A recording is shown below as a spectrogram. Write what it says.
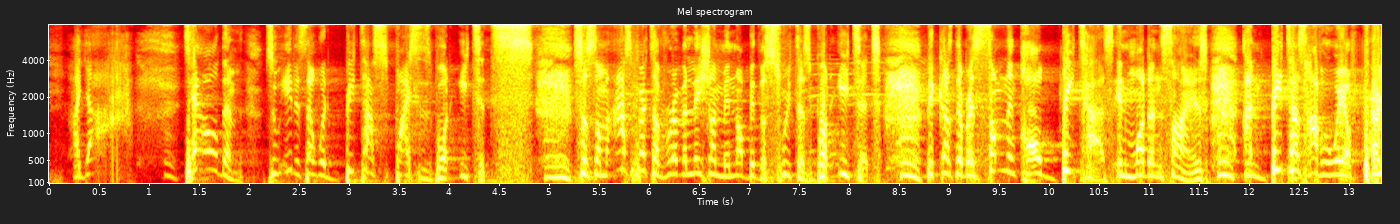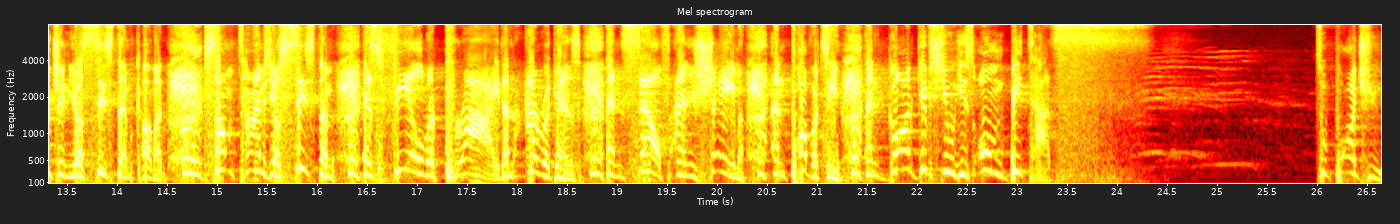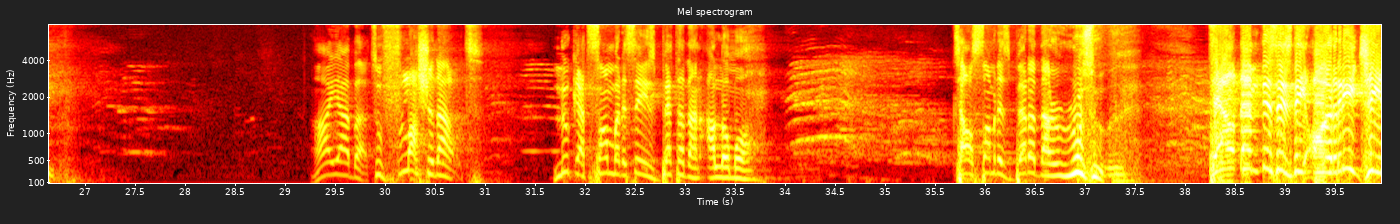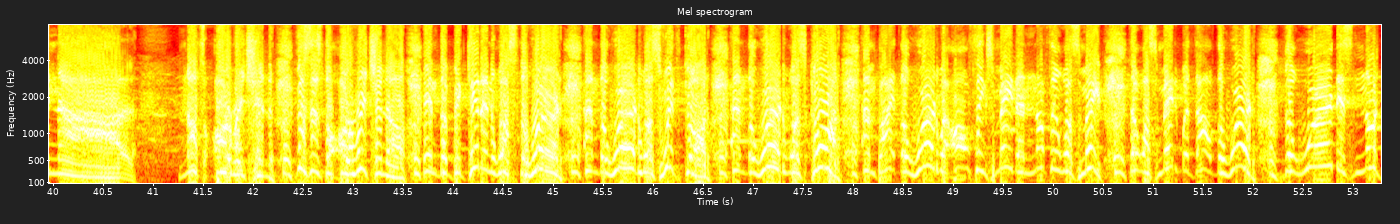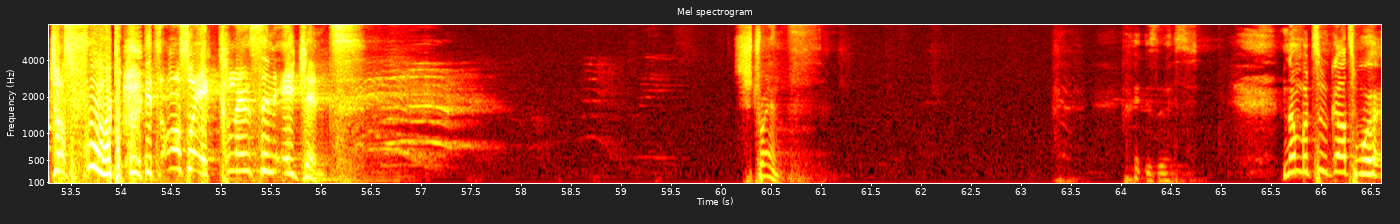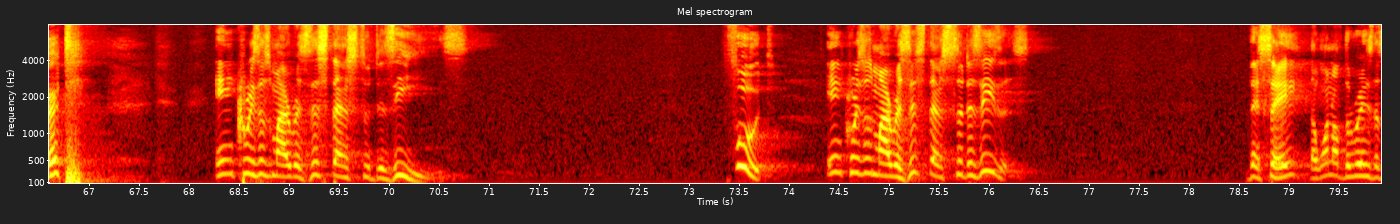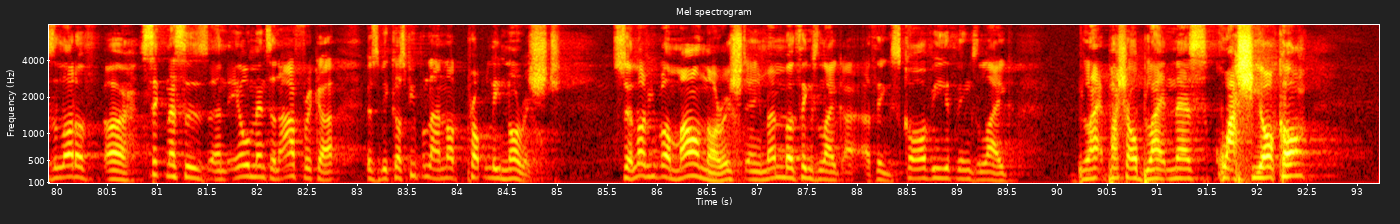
Tell them to eat it. With bitter spices but eat it. So some aspects of revelation may not be the sweetest but eat it. Because there is something called bitters in modern science and bitters have a way of purging your system coming sometimes your system is filled with pride and arrogance and self and shame and poverty and god gives you his own bitters to purge you. Ah, Ayaba, to flush it out. Look at somebody say it's better than Alomo. Tell somebody it's better than Ruzu. Tell them this is the original not origin. This is the original. In the beginning was the Word, and the Word was with God, and the Word was God. And by the Word were all things made, and nothing was made that was made without the Word. The Word is not just food, it's also a cleansing agent. Strength. Number two, God's Word increases my resistance to disease. Food increases my resistance to diseases. They say that one of the reasons there's a lot of uh, sicknesses and ailments in Africa is because people are not properly nourished. So a lot of people are malnourished, and remember things like uh, I think scurvy, things like blind, partial blindness, kwashiorkor.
